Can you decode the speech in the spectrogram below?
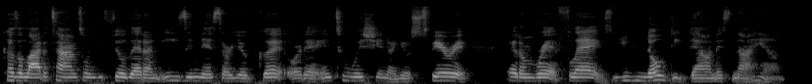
Because a lot of times when you feel that uneasiness or your gut or that intuition or your spirit at them red flags, you know deep down it's not him.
